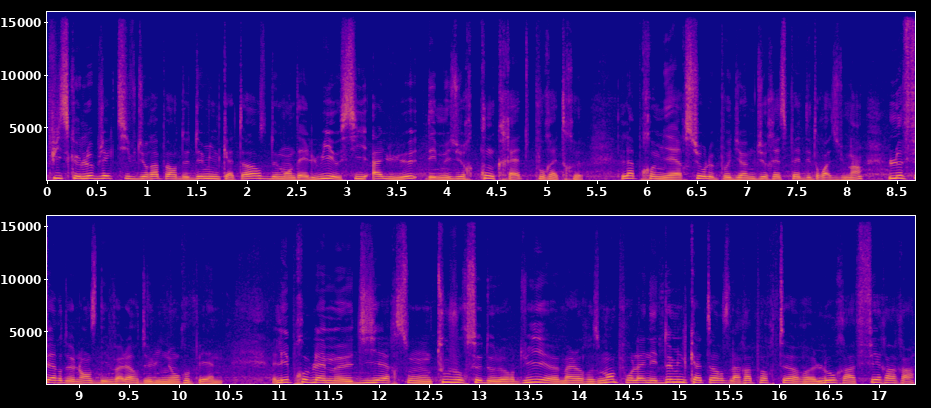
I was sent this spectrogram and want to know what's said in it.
Puisque l'objectif du rapport de 2014 demandait lui aussi à l'UE des mesures concrètes pour être la première sur le podium du respect des droits humains, le fer de lance des valeurs de l'Union européenne. Les problèmes d'hier sont toujours ceux d'aujourd'hui. Euh, malheureusement, pour l'année 2014, la rapporteure Laura Ferrara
